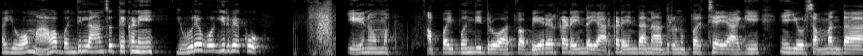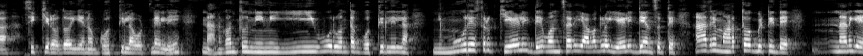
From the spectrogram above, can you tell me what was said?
ಅಯ್ಯೋ, ಮಾವ ಬಂದಿಲ್ಲ ಅನ್ಸುತ್ತೆ ಕಣಿ. ಇವರೇ ಹೋಗಿರ್ಬೇಕು. ಏನಮ್ಮ ಅಪ್ಪ ಬಂದಿದ್ರು ಅಥವಾ ಬೇರೆ ಕಡೆಯಿಂದ ಯಾರ ಕಡೆಯಿಂದನಾದ್ರೂ ಪರಿಚಯ ಆಗಿ ಇವ್ರ ಸಂಬಂಧ ಸಿಕ್ಕಿರೋದು ಏನೋ ಗೊತ್ತಿಲ್ಲ ಒಟ್ಟಿನಲ್ಲಿ ನನಗಂತೂ ನೀನು ಈ ಊರು ಅಂತ ಗೊತ್ತಿರಲಿಲ್ಲ. ನಿಮ್ಮೂರ ಹೆಸರು ಕೇಳಿದ್ದೆ, ಒಂದ್ಸರಿ ಯಾವಾಗಲೂ ಹೇಳಿದ್ದೆ ಅನ್ಸುತ್ತೆ. ಆದರೆ ಮರ್ತೋಗ್ಬಿಟ್ಟಿದ್ದೆ. ನನಗೆ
